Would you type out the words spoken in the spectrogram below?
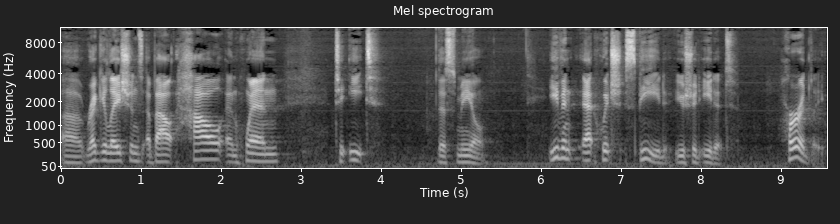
uh, regulations about how and when to eat this meal even at which speed you should eat it hurriedly,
